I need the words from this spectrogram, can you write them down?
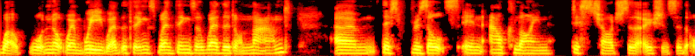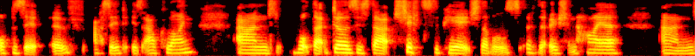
well, well, not when we weather things, when things are weathered on land, um, this results in alkaline discharge to the ocean. So the opposite of acid is alkaline. And what that does is that shifts the pH levels of the ocean higher, and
